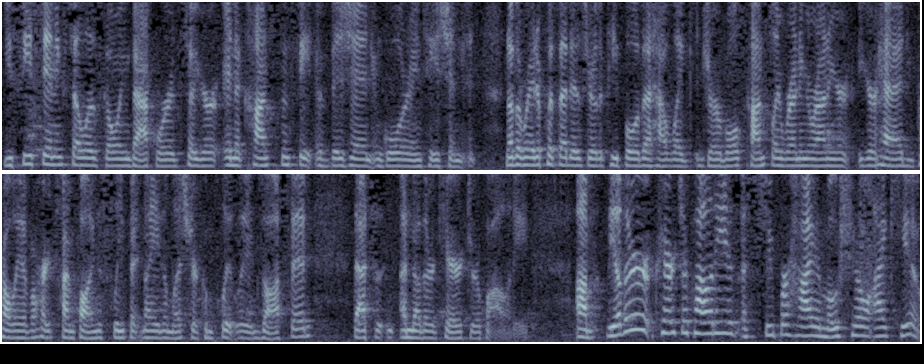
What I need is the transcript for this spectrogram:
You see standing still as going backwards. So you're in a constant state of vision and goal orientation. Another way to put that is you're the people that have like gerbils constantly running around in your, your head. You probably have a hard time falling asleep at night unless you're completely exhausted. That's another character quality. Um, the other character quality is a super high emotional IQ.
